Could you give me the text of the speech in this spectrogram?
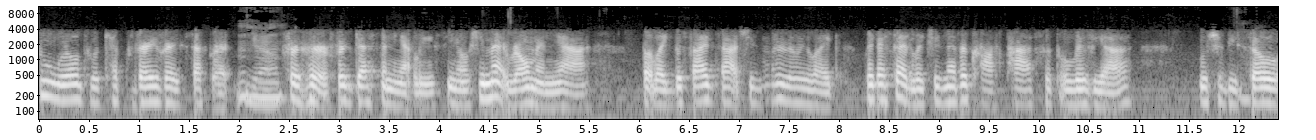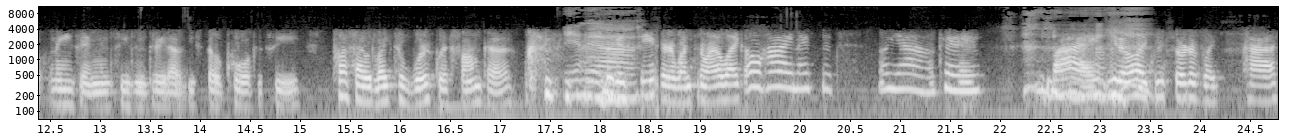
two worlds were kept very very separate Yeah. for her, for Destiny at least. You know, she met Roman, yeah, but like besides that, she's never really like like I said, like she's never crossed paths with Olivia, which would be so amazing in season three. That would be so cool to see. Plus, I would like to work with Famke. Yeah. Yeah. like I see her once in a while, like, oh hi, nice to, oh yeah, okay, bye. you know, like we sort of like pass,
